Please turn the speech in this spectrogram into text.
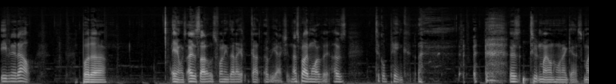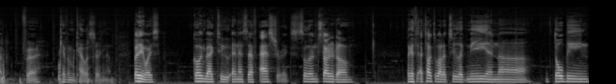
even it out? But uh, anyways, I just thought it was funny that I got a reaction. That's probably more of it. I was tickled pink. I was tooting my own horn, I guess, my for Kevin McAllister and them. But anyways, going back to NSF asterisk. So then started um like I, th- I talked about it too, like me and uh Dolbean,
